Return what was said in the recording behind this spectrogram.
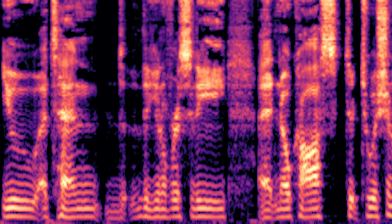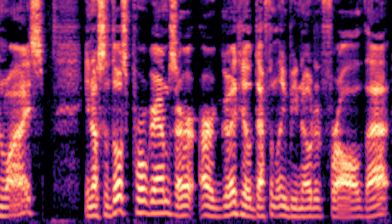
you attend the university at no cost t- tuition wise. You know, so those programs are, are good. He'll definitely be noted for all of that.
